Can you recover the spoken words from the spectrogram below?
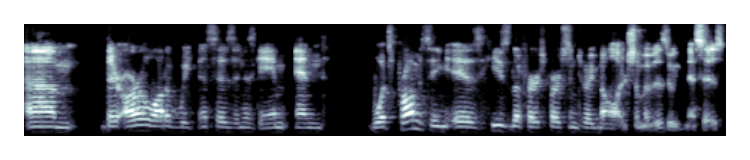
Um, there are a lot of weaknesses in his game, and what's promising is he's the first person to acknowledge some of his weaknesses.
